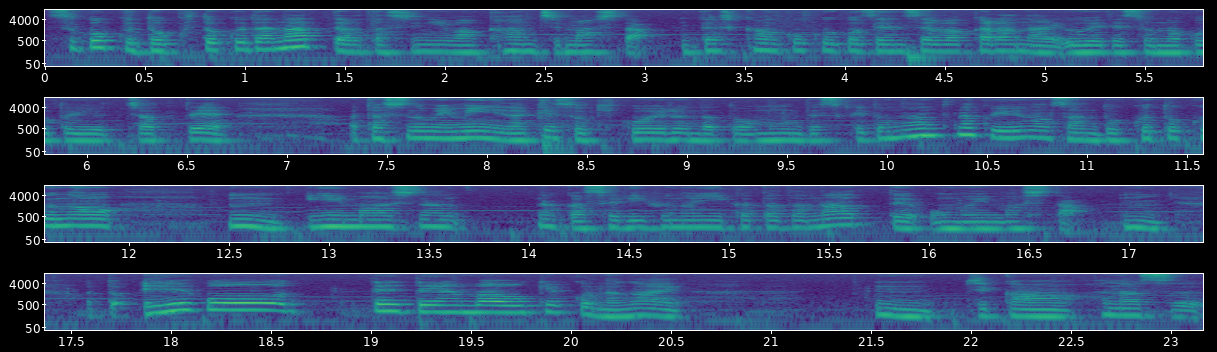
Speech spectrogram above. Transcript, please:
すごく独特だなって私には感じました。私韓国語全然わからない上でそんなこと言っちゃって私の耳にだけそう聞こえるんだと思うんですけどなんとなくユノさん独特の、うん、言い回しななんかセリフの言い方だなって思いました、うん、あと英語で電話を結構長い、うん、時間話す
